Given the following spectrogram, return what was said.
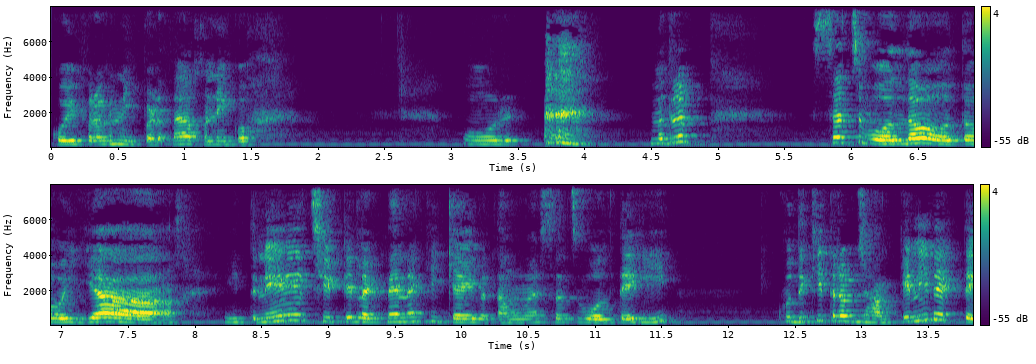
कोई फ़र्क नहीं पड़ता अपने को। और मतलब सच बोल दो तो भैया, इतने छीटे लगते हैं ना कि क्या ही बताऊँ मैं, सच बोलते ही खुद की तरफ़ झाँक के नहीं देखते।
